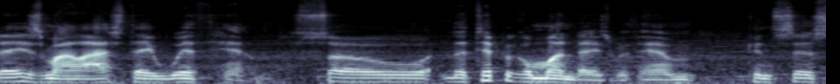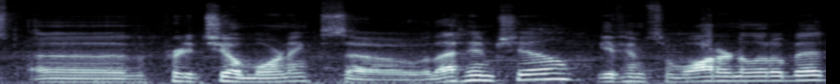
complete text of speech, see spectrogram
Today's my last day with him. So the typical Mondays with him consist of a pretty chill morning. So let him chill, give him some water in a little bit,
